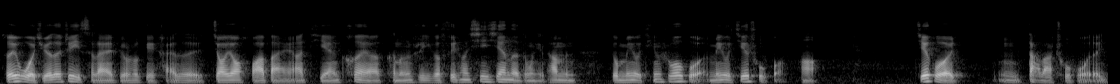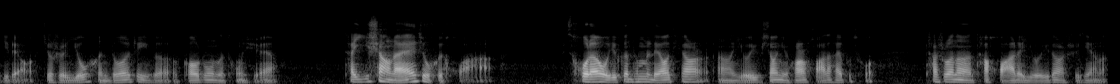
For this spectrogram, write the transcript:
所以我觉得这一次来，比如说给孩子教教滑板呀、体验课呀，可能是一个非常新鲜的东西，他们都没有听说过、没有接触过啊。结果，嗯，大大出乎我的意料，就是有很多这个高中的同学呀，他一上来就会滑。后来我就跟他们聊天儿啊，有一个小女孩滑的还不错，她说呢，她滑了有一段时间了，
